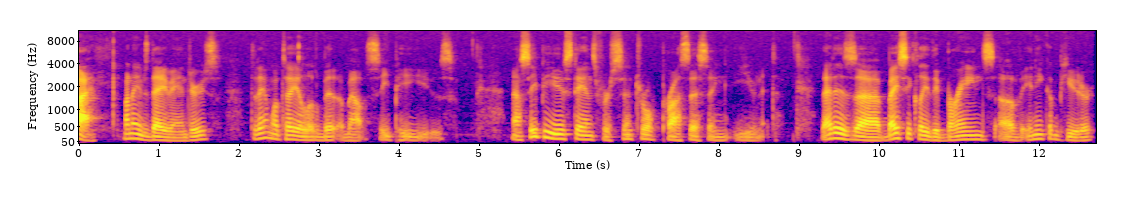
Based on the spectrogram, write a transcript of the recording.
Hi, my name is Dave Andrews. Today I'm going to tell you a little bit about CPUs. Now CPU stands for Central Processing Unit. That is uh, basically the brains of any computer.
